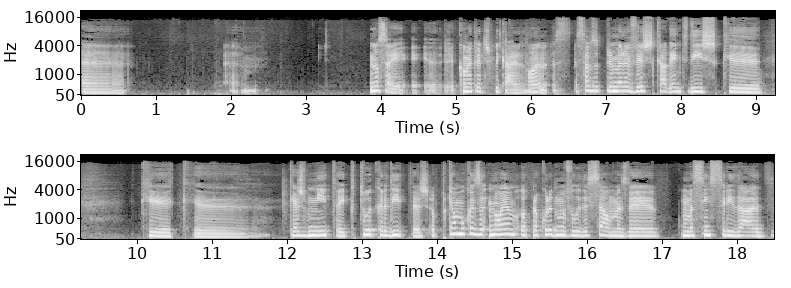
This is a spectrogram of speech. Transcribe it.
Uh, uh, não sei, eh, como é que eu te explicar? Sabes a primeira vez que alguém te diz que que, que, que és bonita e que tu acreditas, porque é uma coisa, não é a procura de uma validação, mas é uma sinceridade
